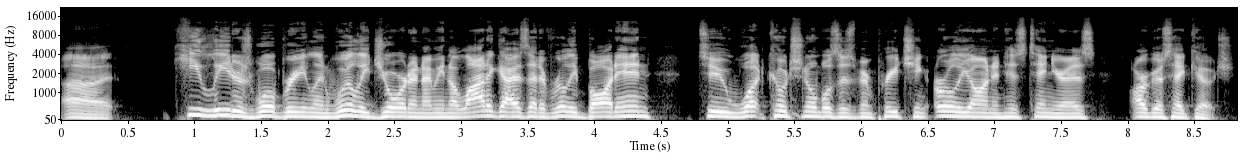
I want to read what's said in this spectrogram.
Uh, key leaders, Will Breland, Willie Jordan. I mean, a lot of guys that have really bought in to what Coach Nobles has been preaching early on in his tenure as Argos head coach.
